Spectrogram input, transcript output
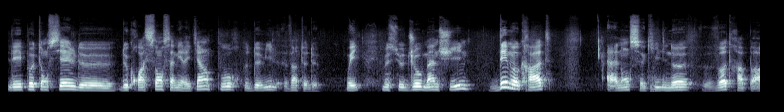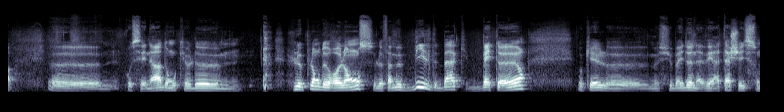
les potentiels de, de croissance américains pour 2022. Oui, monsieur Joe Manchin, démocrate, annonce qu'il ne votera pas euh, au Sénat donc le, plan de relance, le fameux Build Back Better, auquel euh, M. Biden avait attaché son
